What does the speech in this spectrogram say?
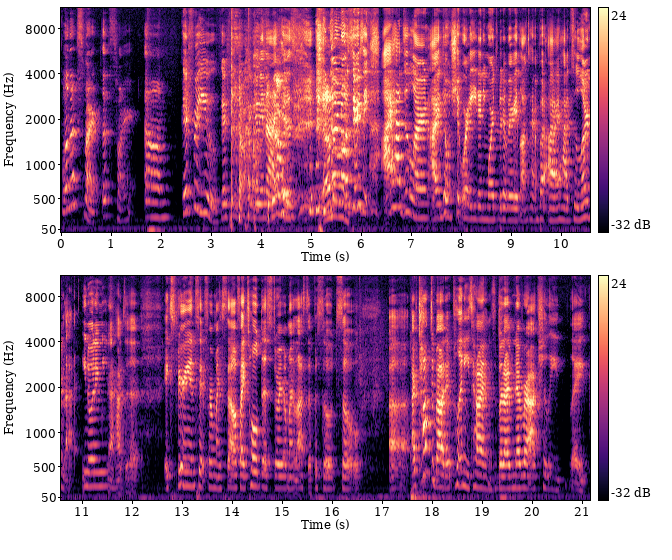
Well, that's smart. That's smart. Um, good for you. Good for you for doing that. no, no, seriously. I had to learn. I don't shit where I eat anymore. It's been a very long time, but I had to learn that. You know what I mean? I had to experience it for myself. I told this story on my last episode, so uh, I've talked about it plenty times, but I've never actually like.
